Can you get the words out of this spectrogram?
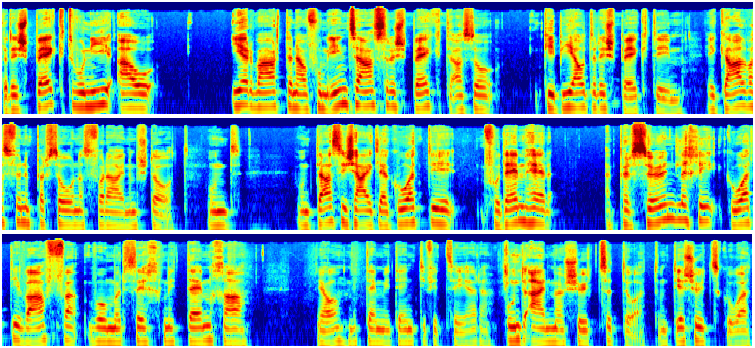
Der Respekt, den ich auch ich erwarte auch vom Insass Respekt. Also gebe ich auch den Respekt ihm. Egal, was für eine Person es vor einem steht. Und, und das ist eigentlich eine gute, von dem her eine persönliche, gute Waffe, wo man sich mit dem kann, ja, mit dem identifizieren und einmal schützen tut. Und die schützt gut.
